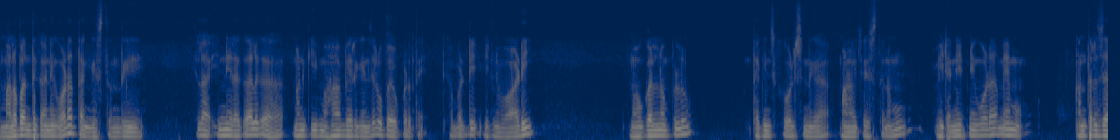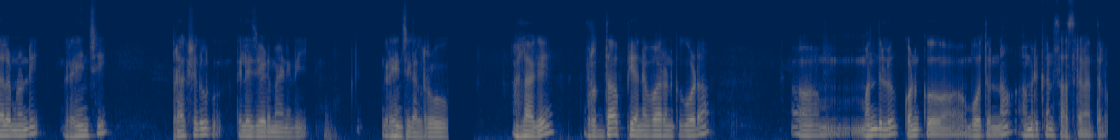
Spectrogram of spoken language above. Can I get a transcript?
మలబద్ధకాన్ని కూడా తగ్గిస్తుంది. ఇలా ఇన్ని రకాలుగా మనకి ఈ గింజలు ఉపయోగపడతాయి. కాబట్టి వీటిని వాడి మోకాళ్ళ నొప్పులు తగ్గించుకోవాల్సిందిగా మనవి చేస్తున్నాము. వీటన్నిటిని కూడా మేము అంతర్జాలం నుండి గ్రహించి ప్రేక్షకులకు తెలియజేయడమైనది గ్రహించగలరు. అలాగే వృద్ధాప్య నివారణకు కూడా మందులు కొనుక్కోబోతున్న అమెరికన్ శాస్త్రవేత్తలు.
